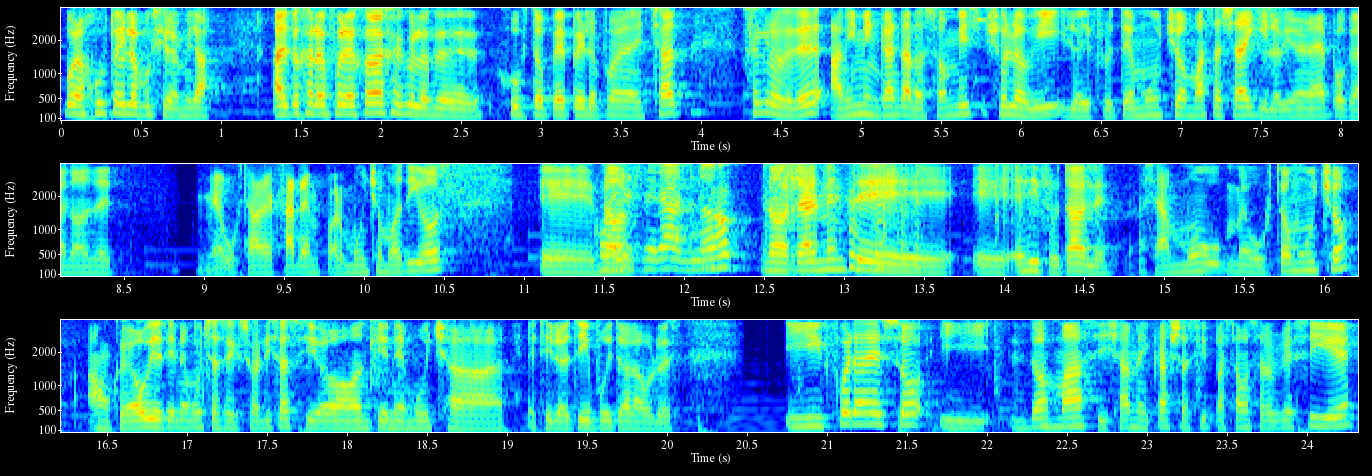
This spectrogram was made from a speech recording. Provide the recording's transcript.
Bueno, justo ahí lo pusieron, mirá. Alto Harem fuera de joda, High School of the Dead. Justo Pepe lo pone en el chat. High School of the Dead, a mí me encantan los zombies. Yo lo vi, lo disfruté mucho. Más allá de que lo vi en una época en donde me gustaba el Harem por muchos motivos. Eh, no, ¿Cuáles serán, no? no, realmente eh, es disfrutable. O sea, mu- me gustó mucho. Aunque obvio tiene mucha sexualización, tiene mucha estereotipo y toda la boludez. Y fuera de eso, y dos más, y ya me callo así pasamos a lo que sigue.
